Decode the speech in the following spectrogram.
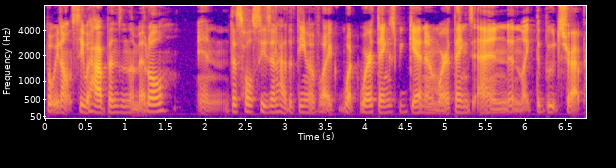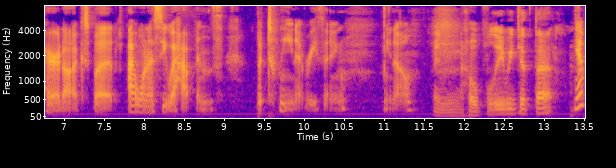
but we don't see what happens in the middle. And this whole season had the theme of like what where things begin and where things end, and like the bootstrap paradox. But I want to see what happens between everything, you know. and hopefully we get that yeah it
